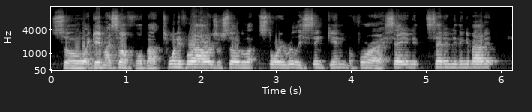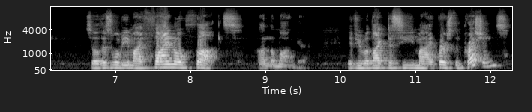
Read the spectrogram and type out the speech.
so I gave myself about 24 hours or so to let the story really sink in before I say any, said anything about it. So this will be my final thoughts on the manga. If you would like to see my first impressions,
